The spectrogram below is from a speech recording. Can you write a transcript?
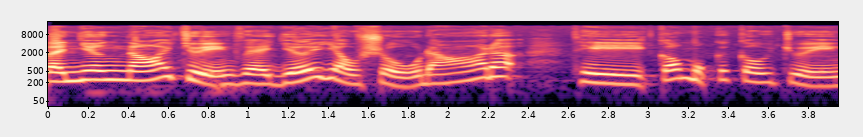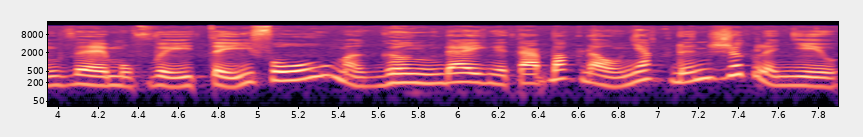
và nhân nói chuyện về giới giàu sụ đó đó, thì có một cái câu chuyện về một vị tỷ phú mà gần đây người ta bắt đầu nhắc đến rất là nhiều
